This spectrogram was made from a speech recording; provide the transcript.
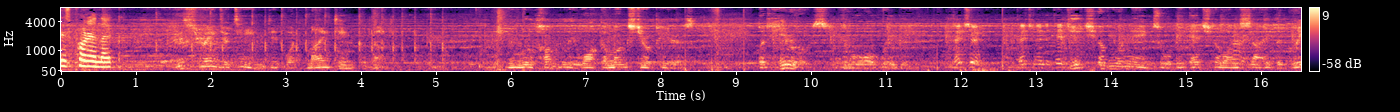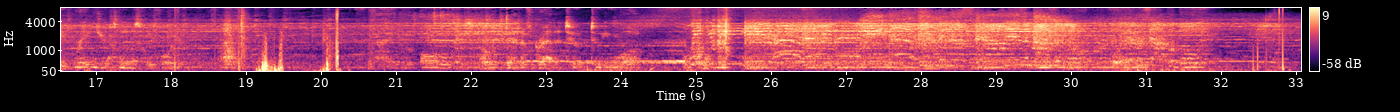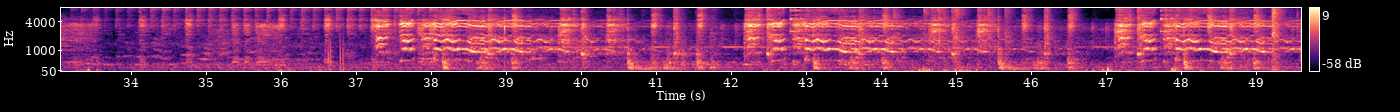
This part I like. This Ranger team did what my team could not. You will humbly walk amongst your peers, but heroes you all will be. Attention! Attention and attention. Each of your names will be etched alongside the great Ranger teams before you.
